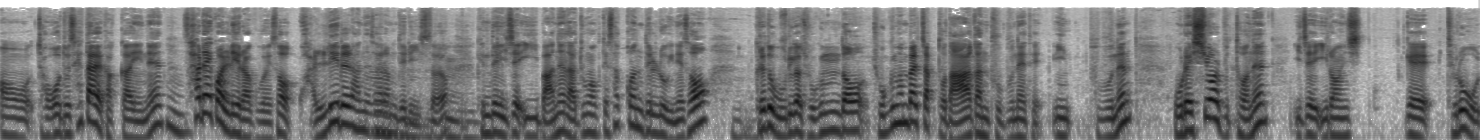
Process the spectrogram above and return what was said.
어, 적어도 세 달 가까이는 음. 사례 관리라고 해서 관리를 하는 사람들이 있어요. 음. 근데 이제 이 많은 아동학대 사건들로 인해서 그래도 우리가 조금 더 조금 한 발짝 더 나아간 부분에 대, 이 부분은 올해 10월부터는 이제 이런 시, 게 들어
